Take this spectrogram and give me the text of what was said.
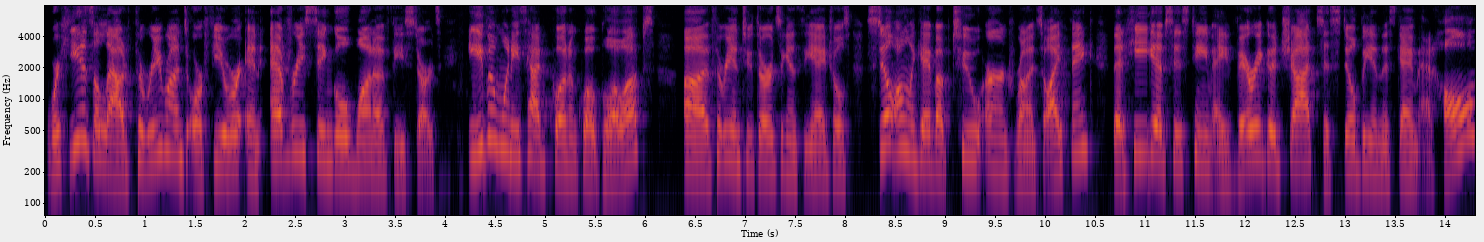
where he has allowed three runs or fewer in every single one of these starts. Even when he's had quote unquote blowups, uh, three and two thirds against the Angels, still only gave up two earned runs. So I think that he gives his team a very good shot to still be in this game at home.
